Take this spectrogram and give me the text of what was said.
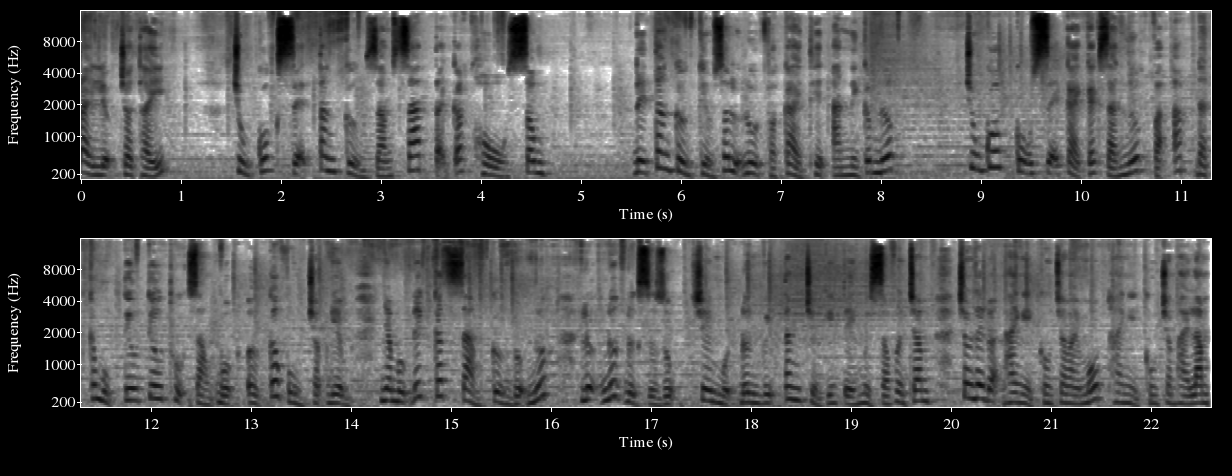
Tài liệu cho thấy Trung Quốc sẽ tăng cường giám sát tại các hồ, sông để tăng cường kiểm soát lũ lụt và cải thiện an ninh cấp nước. Trung Quốc cũng sẽ cải cách giá nước và áp đặt các mục tiêu tiêu thụ ràng buộc ở các vùng trọng điểm nhằm mục đích cắt giảm cường độ nước, lượng nước được sử dụng trên một đơn vị tăng trưởng kinh tế 16% trong giai đoạn 2021-2025.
